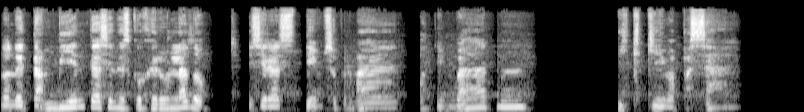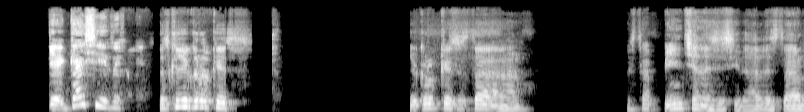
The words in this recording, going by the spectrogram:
donde también te hacen escoger un lado. Hicieras Team Superman o Team Batman. ¿Y qué, iba a pasar? ¿Qué, qué hay Es que yo creo que es yo creo que es esta, esta pinche necesidad de estar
